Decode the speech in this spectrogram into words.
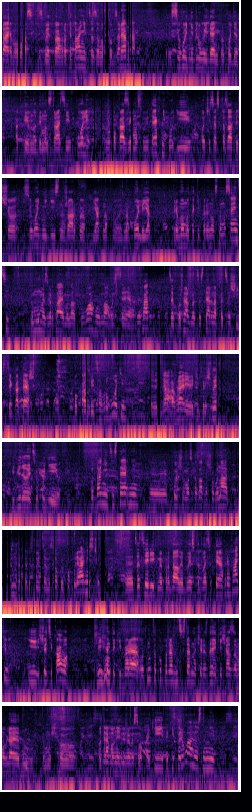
Вітаємо вас з битви агротитанів. Це завод Кобзаренка. Сьогодні другий день проходять активно демонстрації в полі. Ми показуємо свою техніку і хочеться сказати, що сьогодні дійсно жарко як на полі, як в прямому, так і переносному сенсі. Тому ми звертаємо нашу увагу на ось цей агрегат. Це пожежна цистерна ПЦ6, яка теж показується в роботі е, для аграріїв, які прийшли, відвідали цю подію. По даній цистерні е, хочемо сказати, що вона дуже користується високою популярністю. Е, За цей рік ми продали близько 20 агрегатів. І що цікаво, клієнт, який бере одну таку пожежну цистерну, через деякий час замовляє другу, тому що потреба в неї дуже висока. Які такі переваги основні?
